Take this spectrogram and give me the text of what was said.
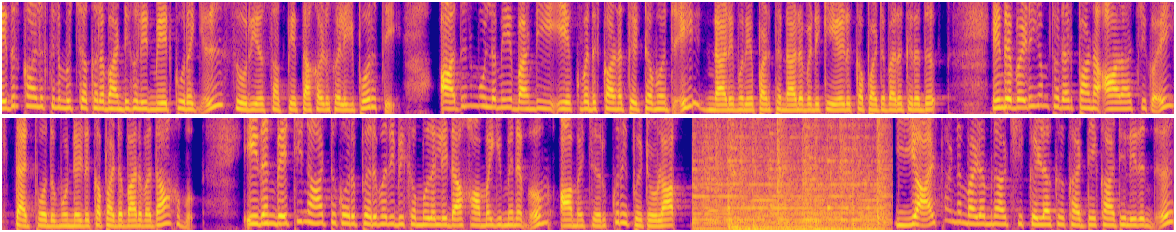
எதிர்காலத்தில் முச்சக்கர வண்டிகளின் மேற்கூரையில் சூரிய சக்தி தகடுகளை பொருத்தி அதன் மூலமே வண்டியை இயக்குவதற்கான திட்டம் ஒன்றை நடைமுறைப்படுத்த நடவடிக்கை எடுக்கப்பட்டு வருகிறது. இந்த விடயம் தொடர்பான ஆராய்ச்சிகள் தற்போது முன்னெடுக்கப்பட்டு வருவதாகவும் இதன் வெற்றி நாட்டுக்கு ஒரு பெருமதிமிக்க முதலீடாக அமையும் எனவும் அமைச்சர் குறிப்பிட்டுள்ளார். யாழ்ப்பாணம் வடமராட்சி கிழக்கு கட்டைக்காட்டிலிருந்து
